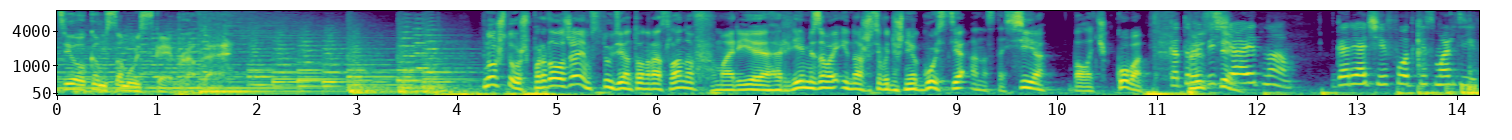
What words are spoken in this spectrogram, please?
Радио «Комсомольская правда». Ну что ж, продолжаем. В студии Антон Росланов, Мария Ремезова и наша сегодняшняя гостья Анастасия Волочкова. Который Плюс обещает нам горячие фотки с Мальдив.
